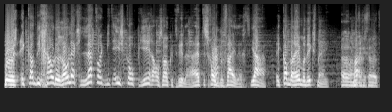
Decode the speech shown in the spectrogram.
Jongens, ik kan die gouden Rolex letterlijk niet eens kopiëren al zou ik het willen. Het is gewoon beveiligd. Ja, ik kan daar helemaal niks mee. Oh Maar- my god.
